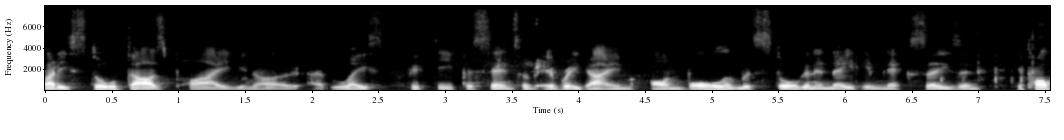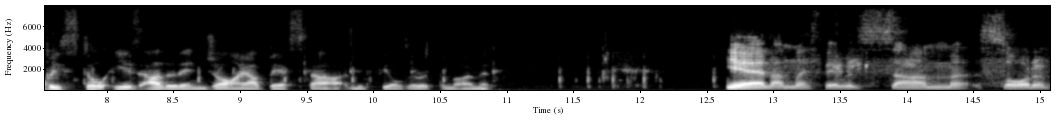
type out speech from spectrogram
but he still does play, you know, at least 50% of every game on ball, and we're still going to need him next season. He probably still is, other than Jai, our best uh, midfielder at the moment. Yeah, and unless there was some sort of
